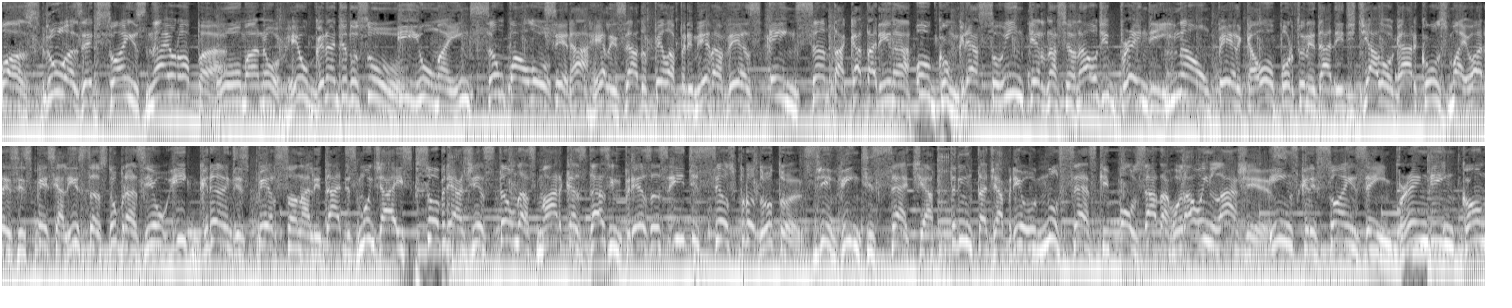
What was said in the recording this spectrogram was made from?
Após duas edições na Europa, uma no Rio Grande do Sul e uma em São Paulo, será realizado pela primeira vez em Santa Catarina o Congresso Internacional de Branding. Não perca a oportunidade de dialogar com os maiores especialistas do Brasil e grandes personalidades mundiais sobre a gestão das marcas das empresas e de seus produtos. De 27 a 30 de abril no Sesc Pousada Rural em Lages. Inscrições em Branding com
